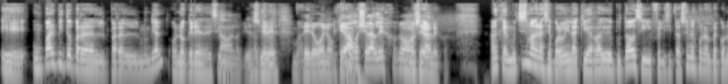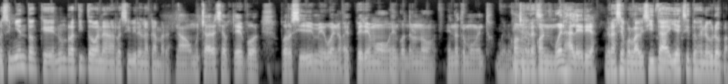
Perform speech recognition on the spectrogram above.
eh, ¿un pálpito para el, para el Mundial? ¿O no querés decirlo? No, no quiero decirlo. pero bueno, que vamos a llegar lejos. Vamos, a llegar lejos. Ángel, muchísimas gracias por venir aquí a Radio Diputados y felicitaciones por el reconocimiento que en un ratito van a recibir en la Cámara. No, muchas gracias a ustedes por, por recibirme y bueno, esperemos encontrarnos en otro momento. Bueno, muchas gracias. Con buenas alegrías. Gracias por la visita y éxitos en Europa.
